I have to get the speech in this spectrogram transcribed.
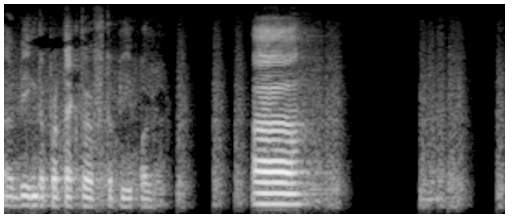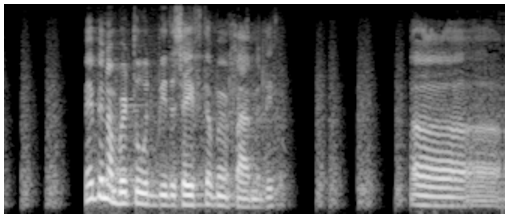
uh, being the protector of the people. Uh, maybe number two would be the safety of my family. Uh,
